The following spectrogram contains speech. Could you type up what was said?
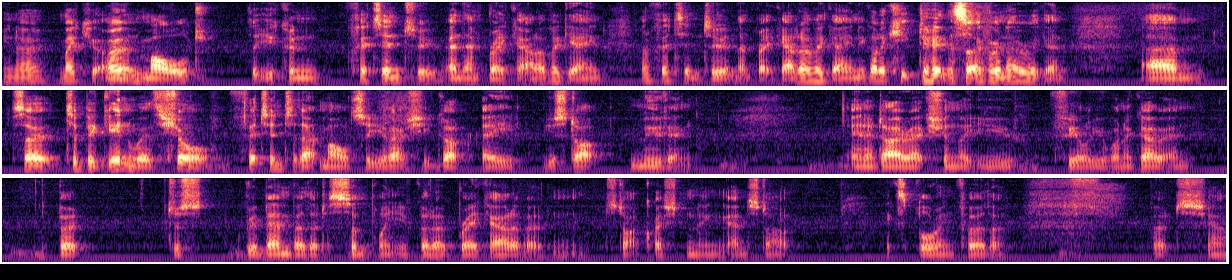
You know, make your own mold that you can fit into and then break out of again and fit into and then break out of again. You've got to keep doing this over and over again. Um, so to begin with, sure, fit into that mold so you've actually got a you start moving in a direction that you feel you want to go in. But just remember that at some point you've got to break out of it and start questioning and start exploring further. But yeah.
